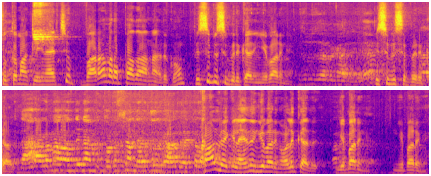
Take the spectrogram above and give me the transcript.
சுத்தமா க்ளீன் ஆயிடுச்சு. வர வரப்பா தானே இருக்கும். பிசு பிசுப்பு இருக்காது இங்க பாருங்க. பிசு பிசுப்பு இருக்காது. அந்த கால் வைக்கலாம். கால் வைக்கலாம். இது இங்க பாருங்க வழுக்காது. இங்க பாருங்க. இங்க பாருங்க.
